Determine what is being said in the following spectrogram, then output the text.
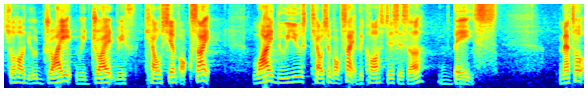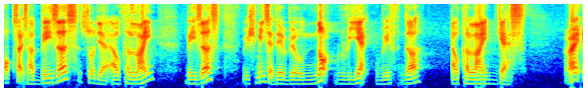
So how do you dry it? We dry it with calcium oxide. Why do we use calcium oxide? Because this is a base metal oxides are bases, so they are alkaline bases, which means that they will not react with the alkaline gas. Right?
